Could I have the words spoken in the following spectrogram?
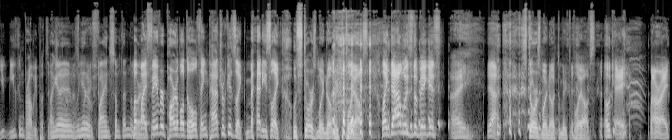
You you can probably put some. I gotta, we gotta prediction. find something. But my I- favorite part about the whole thing, Patrick, is like Maddie's like, "Oh, stars might not make the playoffs." like that was the biggest. I Yeah, stars might not to make the playoffs. Okay, all right,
